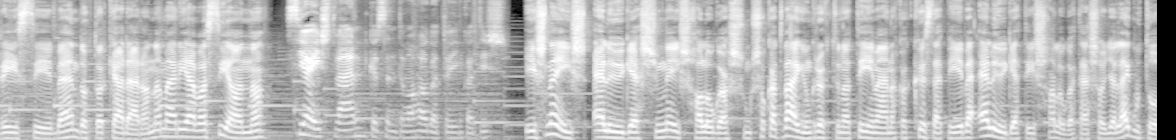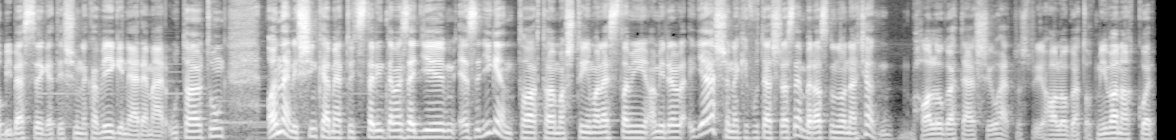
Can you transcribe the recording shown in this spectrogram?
részében dr. Kádár Anna Máriával. Szia Anna! Szia István, köszöntöm a hallgatóinkat is. És ne is előgessünk, ne is halogassunk sokat, vágjunk rögtön a témának a közepébe. Előgetés, halogatása, hogy a legutóbbi beszélgetésünknek a végén erre már utaltunk. Annál is inkább, mert hogy szerintem ez egy, ez egy igen tartalmas téma lesz, ami, amiről egy első nekifutásra az ember azt gondolná, hogy hát halogatás, jó, hát most halogatok, mi van, akkor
